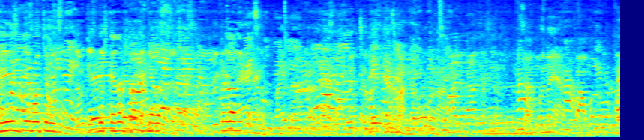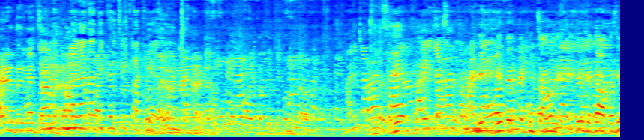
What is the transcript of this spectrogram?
येईल रोज एक दिवस इकडे. तुम्हाला आता तिकडचीच टाकी आहे. आणि साहेब काही जणांचं म्हणणं हे तरी खूप चांगलं आहे. दहा पटी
